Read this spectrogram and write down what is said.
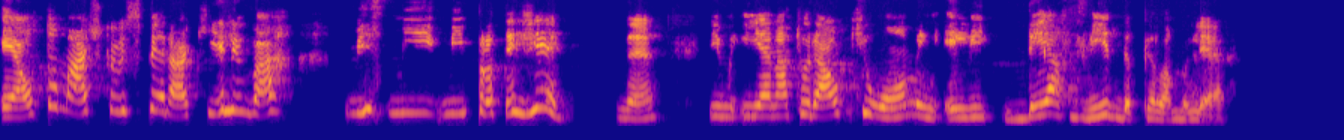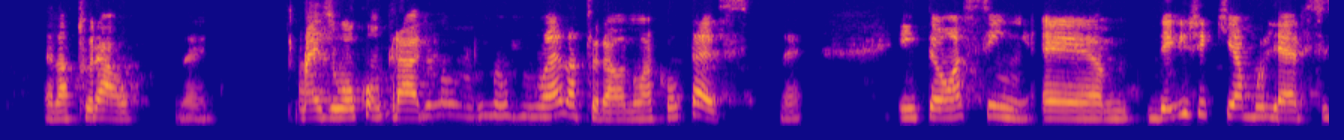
é automático eu esperar que ele vá me, me, me proteger, né? E, e, é natural que o homem, ele dê a vida pela mulher. É natural, né? Mas o ao contrário não, não, não é natural, não acontece? Então, assim, é, desde que a mulher se,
